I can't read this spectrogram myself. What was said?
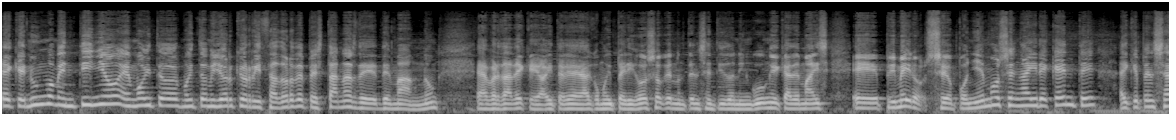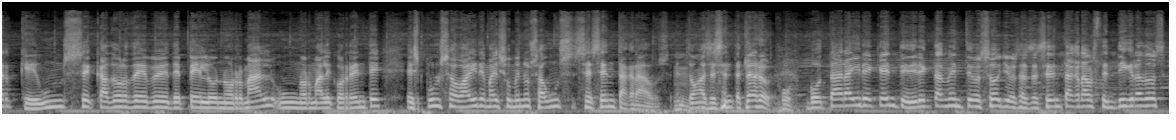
e eh, que nun momentiño é moito moito mellor que o rizador de pestanas de, de man, non? É a verdade que aí te é algo moi perigoso que non ten sentido ningún e que ademais, eh, primeiro, se o poñemos en aire quente, hai que pensar que un secador de, de pelo normal normal, un normal e corrente, expulsa o aire máis ou menos a uns 60 graus. Mm. Entón a 60, claro, oh. botar aire quente directamente os ollos a 60 graus centígrados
